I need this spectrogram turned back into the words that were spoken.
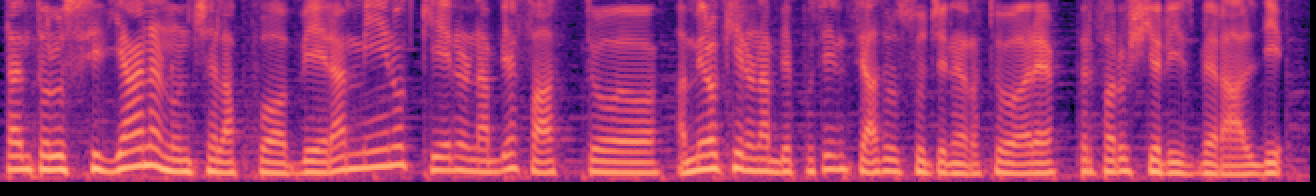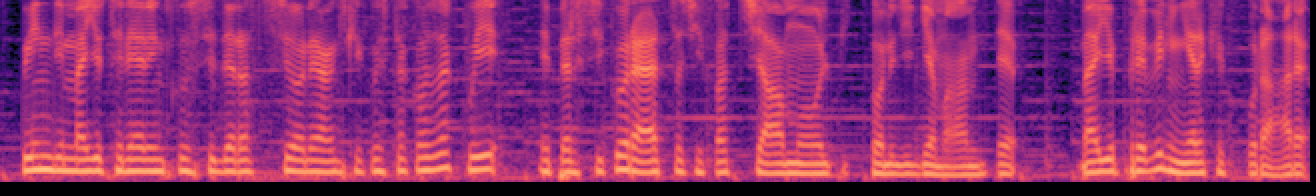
Tanto l'ossidiana non ce la può avere a meno che non abbia fatto... A meno che non abbia potenziato il suo generatore per far uscire gli smeraldi. Quindi meglio tenere in considerazione anche questa cosa qui e per sicurezza ci facciamo il piccone di diamante. Meglio prevenire che curare.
